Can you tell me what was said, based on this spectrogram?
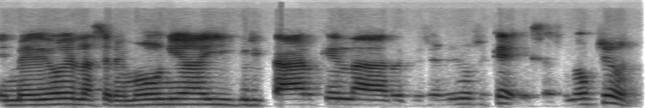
en medio de la ceremonia y gritar que la represión y no sé qué. Esa es una opción.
